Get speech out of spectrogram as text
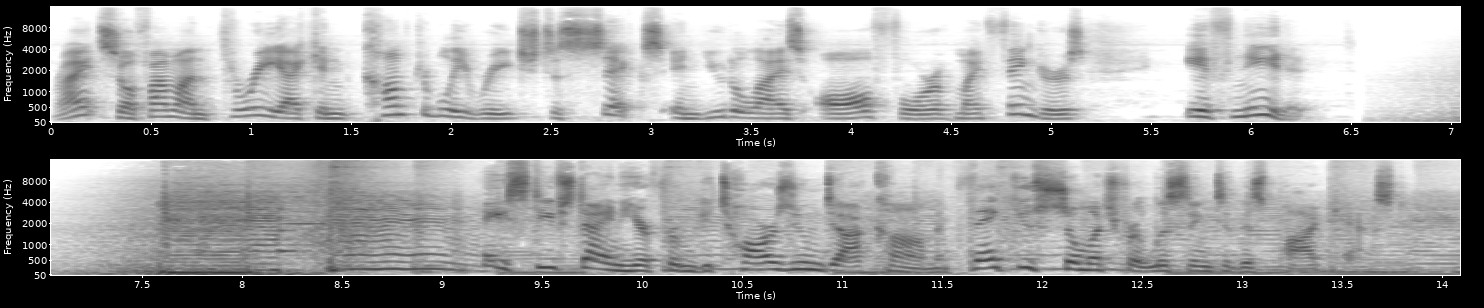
Right? So if I'm on three, I can comfortably reach to six and utilize all four of my fingers if needed. Hey, Steve Stine here from GuitarZoom.com, and thank you so much for listening to this podcast.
